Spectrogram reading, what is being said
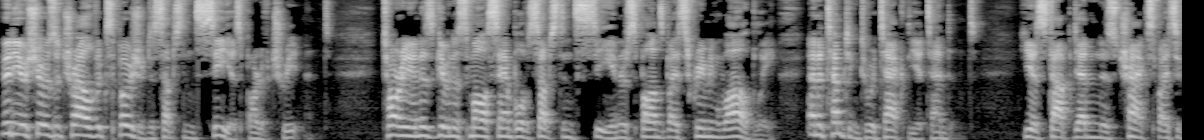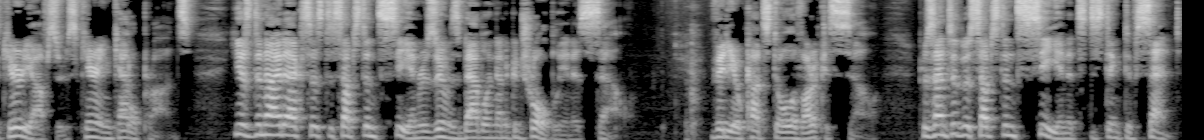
Video shows a trial of exposure to substance C as part of treatment. Taurian is given a small sample of substance C and responds by screaming wildly and attempting to attack the attendant. He is stopped dead in his tracks by security officers carrying cattle prods. He is denied access to substance C and resumes babbling uncontrollably in his cell. Video cuts to Olivarchus' cell. Presented with substance C and its distinctive scent,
